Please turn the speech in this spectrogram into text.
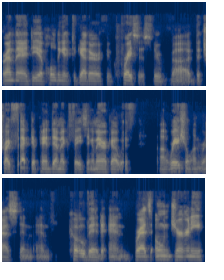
around the idea of holding it together through crisis, through uh, the trifecta pandemic facing America with uh, racial unrest and and COVID and Brad's own journey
